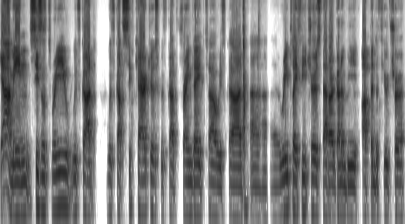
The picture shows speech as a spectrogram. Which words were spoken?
yeah, I mean, season three, we've got we've got sick characters, we've got frame data, we've got uh, replay features that are going to be up in the future.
